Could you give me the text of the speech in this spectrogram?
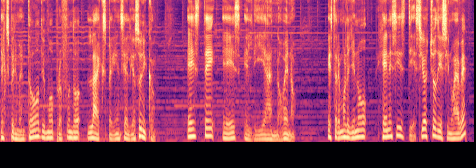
experimentó de un modo profundo la experiencia del Dios único. Este es el día noveno. Estaremos leyendo Génesis 18, 19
